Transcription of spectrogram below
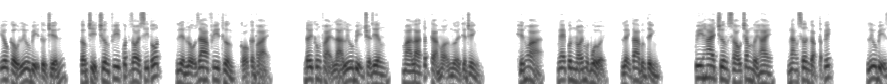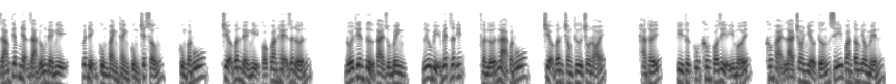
yêu cầu lưu bị từ chiến, cấm chỉ trương phi quất roi sĩ tốt, liền lộ ra phi thường có cần phải đây không phải là lưu bị chuyện riêng, mà là tất cả mọi người tiền trình. Hiến hòa, nghe quân nói một buổi, lệnh ta bừng tỉnh. Q hai chương sáu trăm mười hai nặng sơn gặp tập kích. Lưu bị dám tiếp nhận giản ung đề nghị, quyết định cùng bành thành cùng chết sống, cùng quan vũ, triệu vân đề nghị có quan hệ rất lớn. Đối thiên tử tài dùng binh, lưu bị biết rất ít, phần lớn là quan vũ, triệu vân trong thư châu nói. Hắn thấy, kỳ thực cũng không có gì ý mới, không phải là cho nhiều tướng sĩ quan tâm yêu mến,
